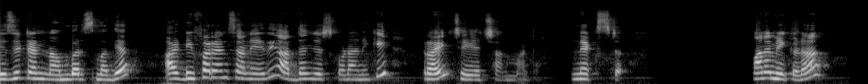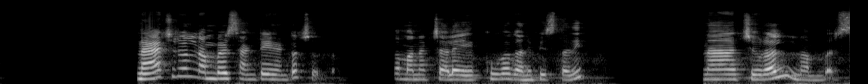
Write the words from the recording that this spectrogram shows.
డిజిట్ అండ్ నంబర్స్ మధ్య ఆ డిఫరెన్స్ అనేది అర్థం చేసుకోవడానికి ట్రై చేయొచ్చు అనమాట నెక్స్ట్ మనం ఇక్కడ న్యాచురల్ నంబర్స్ అంటే ఏంటో చూద్దాం. సో మనకు చాలా ఎక్కువగా కనిపిస్తుంది. Natural numbers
